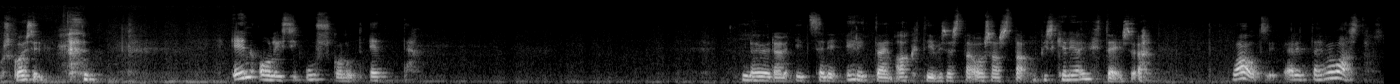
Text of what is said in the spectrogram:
Uskoisin. en olisi uskonut, että löydän itseni erittäin aktiivisesta osasta opiskelijayhteisöä. Vau, erittäin hyvä vastaus.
